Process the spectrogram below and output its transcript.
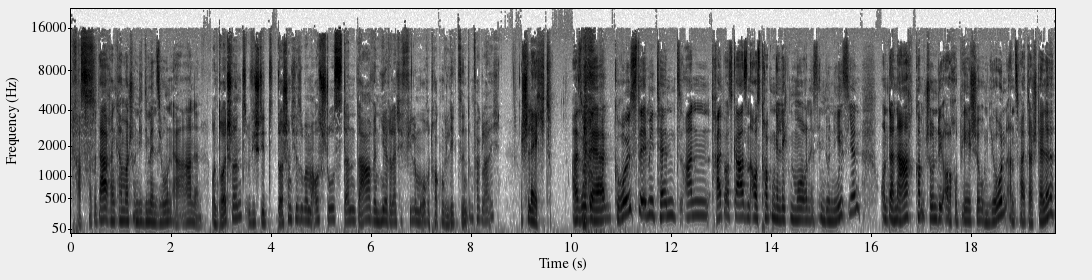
Krass. Also daran kann man schon die Dimension erahnen. Und Deutschland, wie steht Deutschland hier so beim Ausstoß dann da, wenn hier relativ viele Moore trockengelegt sind im Vergleich? Schlecht. Also der größte Emittent an Treibhausgasen aus trockengelegten Mooren ist Indonesien und danach kommt schon die Europäische Union an zweiter Stelle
